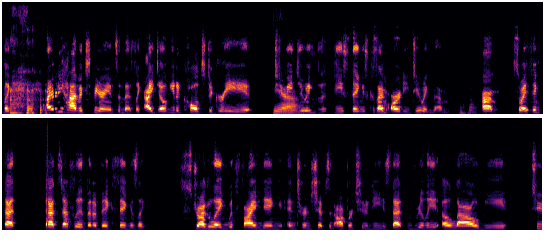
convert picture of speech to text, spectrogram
Like I already have experience in this. Like I don't need a college degree to yeah. be doing the, these things because I'm already doing them. Mm-hmm. Um, so I think that that's definitely been a big thing is like struggling with finding internships and opportunities that really allow me to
